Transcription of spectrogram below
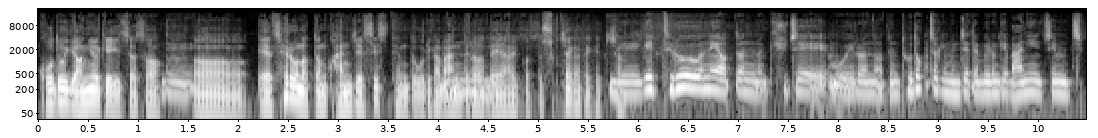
고도 영역에 있어서 네. 어의 새로운 어떤 관제 시스템도 우리가 만들어내야 할 것도 숙제가 되겠죠. 네, 이게 드론의 어떤 규제 뭐 이런 어떤 도덕적인 문제들 뭐 이런 게 많이 지금 집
